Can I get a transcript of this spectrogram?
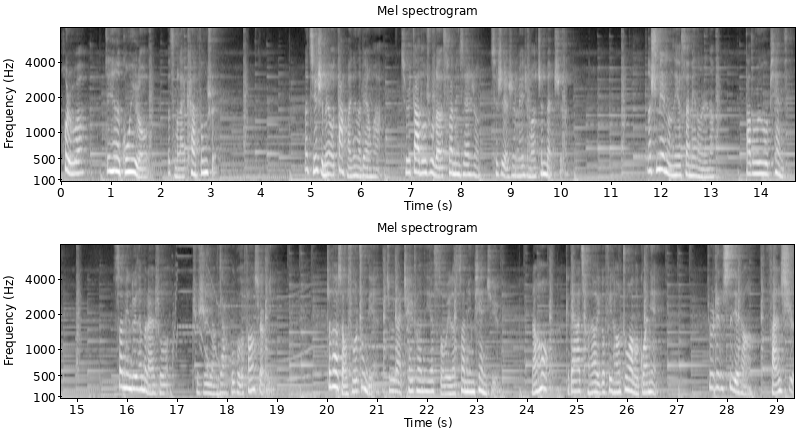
或者说今天的公寓楼要怎么来看风水。那即使没有大环境的变化，其实大多数的算命先生其实也是没什么真本事的。那市面上的那些算命的人呢，大多数都是骗子。算命对他们来说只是养家糊口的方式而已。这套小说重点就是在拆穿那些所谓的算命骗局。然后给大家强调一个非常重要的观念，就是这个世界上凡事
